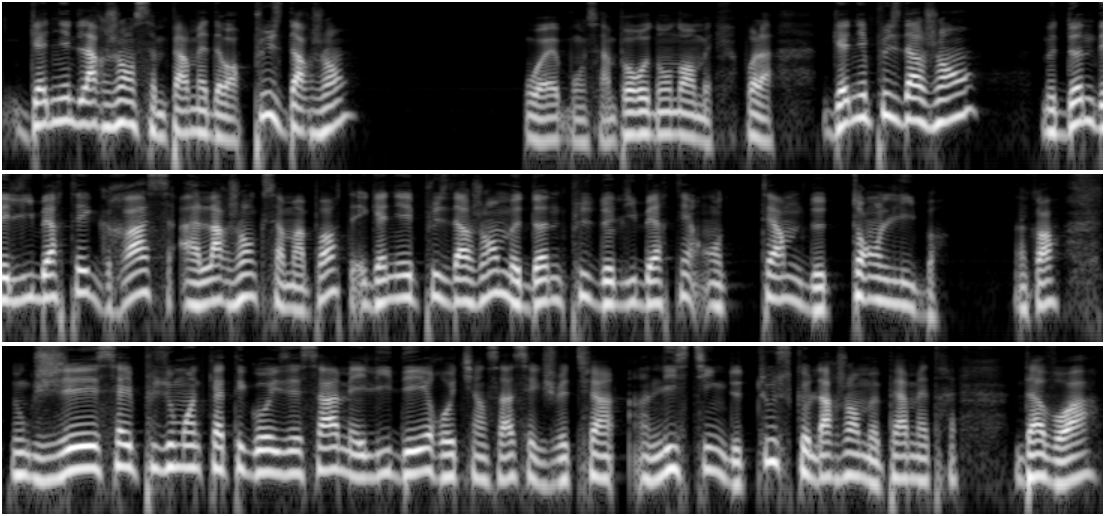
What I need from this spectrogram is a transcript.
gagner de l'argent, ça me permet d'avoir plus d'argent. Ouais, bon, c'est un peu redondant, mais voilà. Gagner plus d'argent me donne des libertés grâce à l'argent que ça m'apporte. Et gagner plus d'argent me donne plus de liberté en termes de temps libre. D'accord? Donc j'essaye plus ou moins de catégoriser ça, mais l'idée, retiens ça, c'est que je vais te faire un listing de tout ce que l'argent me permettrait d'avoir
